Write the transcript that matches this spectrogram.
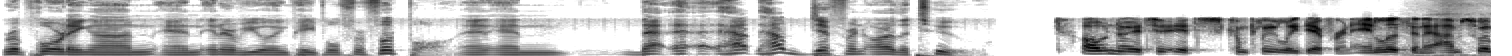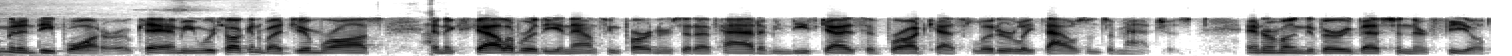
reporting on and interviewing people for football? And, and that uh, how, how different are the two? Oh no, it's it's completely different. And listen, I'm swimming in deep water. Okay, I mean we're talking about Jim Ross and Excalibur, the announcing partners that I've had. I mean these guys have broadcast literally thousands of matches and are among the very best in their field.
